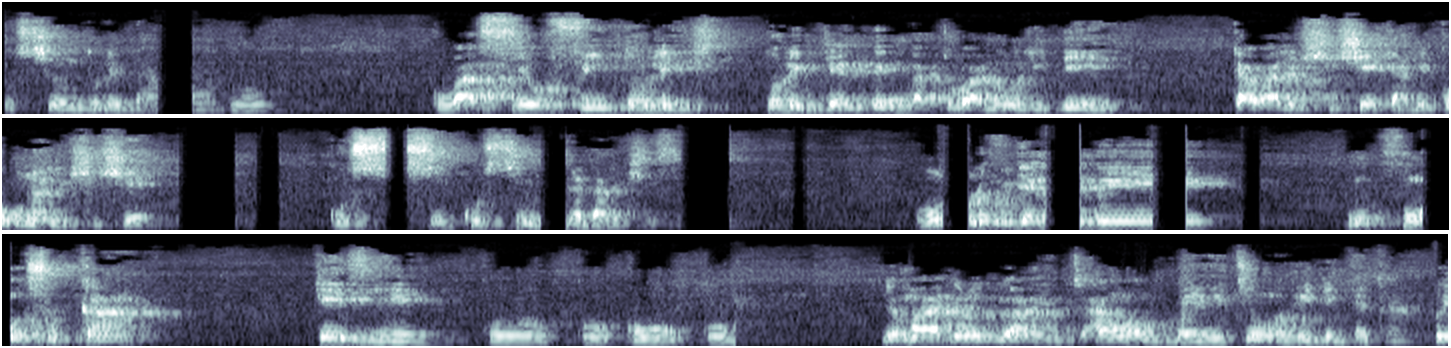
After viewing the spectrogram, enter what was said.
kò sí ohun tó lè dá wọn dúró. Kò wá sí òfin tó lè tó lè jẹ́ pé nígbà tó wà ní olùdé yẹn káwa lè ṣiṣẹ́ tàbí kóun náà lè ṣiṣẹ́. Kò sí kò sí nǹkan tá a lè ṣe òun ló fi jẹ́ pé fún oṣù kan kéèsì yẹn kò kò kò kò. Yóò máa jọ lójú àwọn ògbẹ̀rì tí wọ́n rí di nǹkan kan pé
